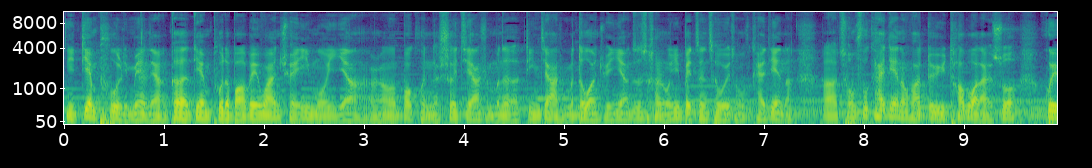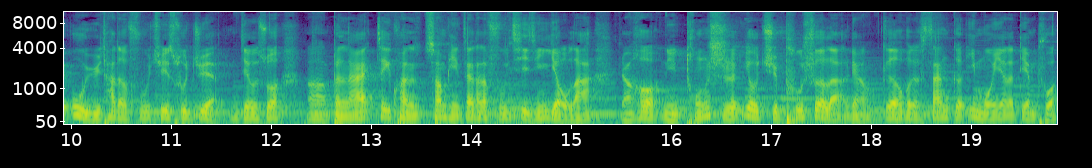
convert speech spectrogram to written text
你店铺里面两个店铺的宝贝完全一模一样，然后包括你的设计啊什么的，定价什么都完全一样，这是很容易被侦测为重复开店的啊。重复开店的话，对于淘宝来说会误于它的服务器数据，就是说啊，本来这一款商品在它的服务器已经有了，然后你同时又去铺设了两个或者三个一模一样的店铺，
